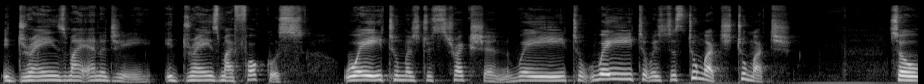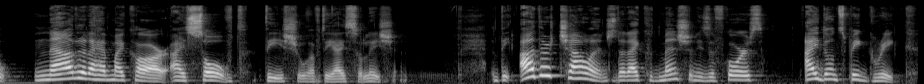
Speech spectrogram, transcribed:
It drains my energy. It drains my focus. Way too much distraction. Way too, way too, it's just too much, too much. So now that I have my car, I solved the issue of the isolation. The other challenge that I could mention is, of course, I don't speak Greek.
